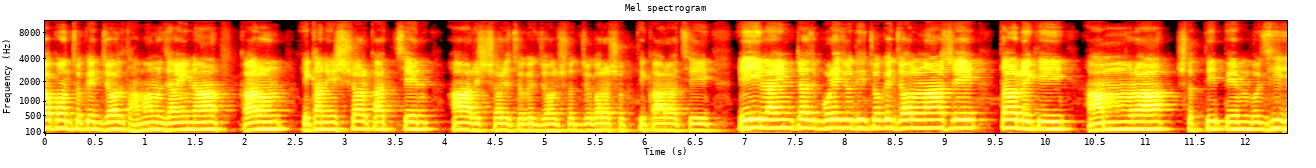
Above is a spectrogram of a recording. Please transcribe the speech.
তখন চোখের জল থামানো যায় না, কারণ এখানে ঈশ্বর কাচ্ছেন আর ঈশ্বরের চোখের জল সহ্য করার শক্তি কার আছে? এই লাইনটা পড়ে যদি চোখে জল না আসে, তাহলে কি আমরা সত্যি প্রেম বুঝি?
